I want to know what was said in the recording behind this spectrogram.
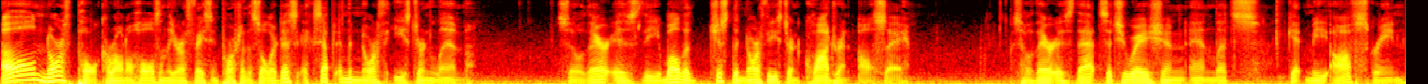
all North Pole coronal holes in the Earth-facing portion of the solar disk, except in the northeastern limb. So there is the, well, the, just the northeastern quadrant, I'll say. So there is that situation, and let's get me off screen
